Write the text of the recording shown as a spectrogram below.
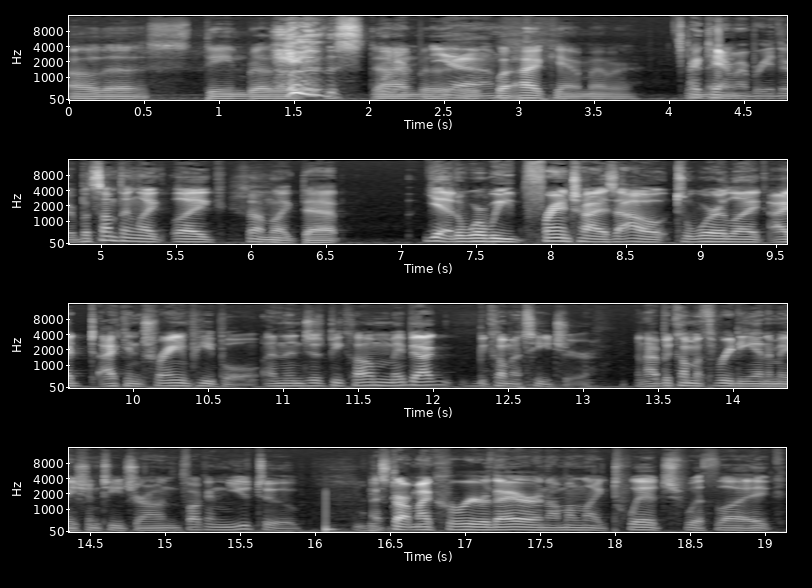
Oh, the Steen brothers, the Stein brothers. yeah. Well, I can't remember. I their can't remember either, but something like like Something like that. yeah, to where we franchise out to where like I I can train people and then just become maybe I become a teacher and I become a 3D animation teacher on fucking YouTube. I start my career there and I'm on like Twitch with like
